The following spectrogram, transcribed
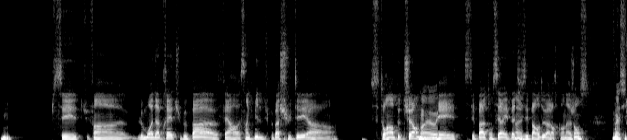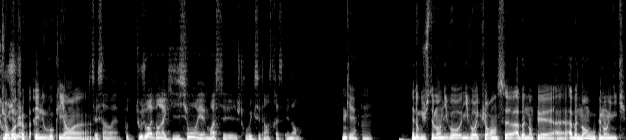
Mm. c'est, tu- enfin, le mois d'après, tu peux pas faire 5000, tu peux pas chuter à. Tu auras un peu de churn, Ouais, ouais. mais c'est pas ton CA est pas divisé par deux, alors qu'en agence, si tu rechopes pas des nouveaux clients, euh, c'est ça, ouais. Faut toujours être dans l'acquisition, et moi, c'est, je trouvais que c'était un stress énorme. Ok. Hmm. Et donc justement niveau niveau récurrence, euh, abonnement pa- euh, abonnement ou paiement unique?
